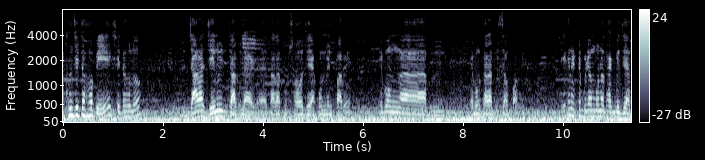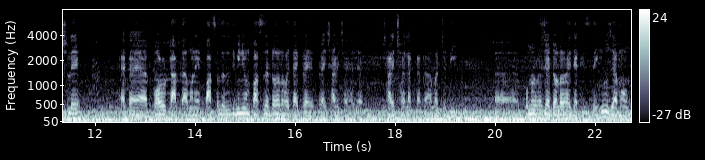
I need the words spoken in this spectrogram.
এখন যেটা হবে, সেটা হলো যারা জেনুইন ট্রাভেলার তারা খুব সহজে অ্যাপয়েন্টমেন্ট পাবে এবং এবং তারা ভিসাও পাবে। এখানে একটা বিড়ম্বনা থাকবে যে আসলে একটা বড় টাকা মানে পাঁচ হাজার, যদি মিনিমাম পাঁচ হাজার ডলার হয়, তাই প্রায় প্রায় সাড়ে ছয় হাজার, সাড়ে ছয় লাখ টাকা। আবার যদি পনেরো হাজার ডলার হয় that is a huge amount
